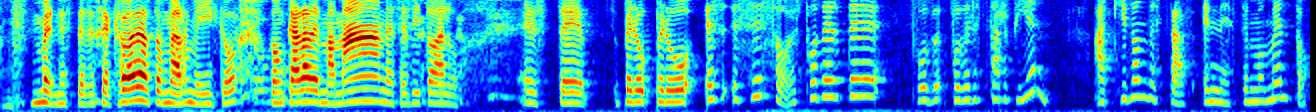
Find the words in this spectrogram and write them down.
menesteres. Se acaba de asomar mi hijo con cara de mamá, necesito algo. Este, pero, pero es, es eso, es poderte, poder, poder estar bien aquí donde estás en este momento.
